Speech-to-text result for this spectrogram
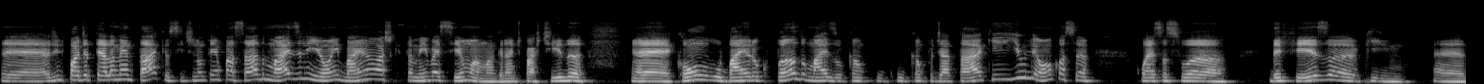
É, a gente pode até lamentar que o City não tenha passado, mas Lyon e Bayern eu acho que também vai ser uma, uma grande partida, é, com o Bayern ocupando mais o campo, o campo de ataque e o Lyon com essa, com essa sua defesa que é,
